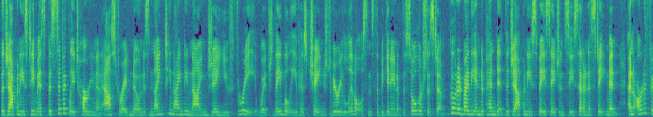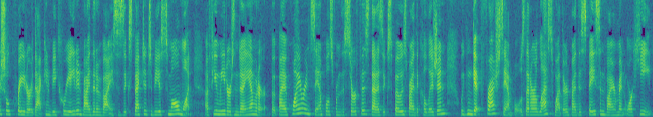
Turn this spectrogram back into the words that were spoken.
The Japanese team is specifically targeting an asteroid known as 1999 JU3, which they believe has changed very little since the beginning of the solar system. Quoted by The Independent, the Japanese Space Agency said in a statement, an artificial artificial crater that can be created by the device is expected to be a small one, a few meters in diameter, but by acquiring samples from the surface that is exposed by the collision, we can get fresh samples that are less weathered by the space environment or heat.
